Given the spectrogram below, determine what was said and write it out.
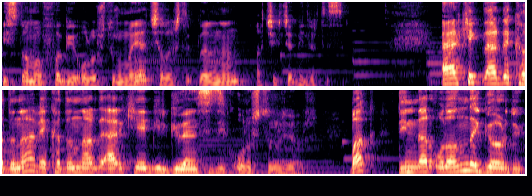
İslamofobi oluşturmaya çalıştıklarının açıkça belirtisi. Erkeklerde kadına ve kadınlarda erkeğe bir güvensizlik oluşturuluyor. Bak dindar olanı da gördük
